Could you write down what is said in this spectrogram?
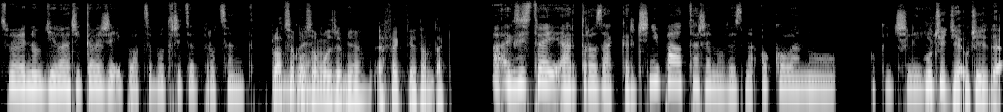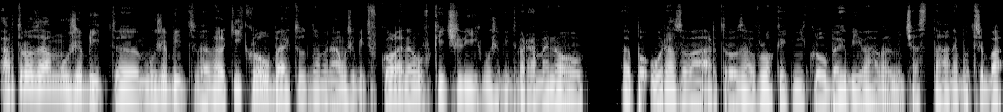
Jsme v jednom díle říkali, že i placebo 30%. Placebo funguje. samozřejmě, efekt je tam taky. A existuje i artroza krční páteře, mluvili jsme o kolenu, o kyčlích. Určitě, určitě. Artroza může být, eh, může být ve velkých kloubech, to znamená, může být v kolenou, v kyčlích, může být v ramenou. Eh, Poúrazová artroza v loketních kloubech bývá velmi častá, nebo třeba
